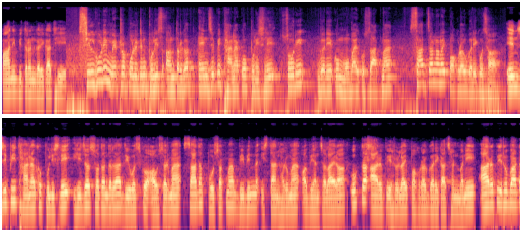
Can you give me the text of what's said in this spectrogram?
पानी वितरण गरेका थिए। सिलगढी मेट्रोपोलिटन पुलिस अन्तर्गत एनजेपी थानाको पुलिसले चोरी गरिएको मोबाइलको साथमा सातजनालाई पक्राउ गरेको छ। एनजिपी थानाको पुलिसले हिजो स्वतन्त्रता दिवसको अवसरमा सादा पोसाकमा विभिन्न स्थानहरूमा अभियान चलाएर उक्त आरोपीहरूलाई पक्राउ गरेका छन् भने आरोपीहरूबाट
